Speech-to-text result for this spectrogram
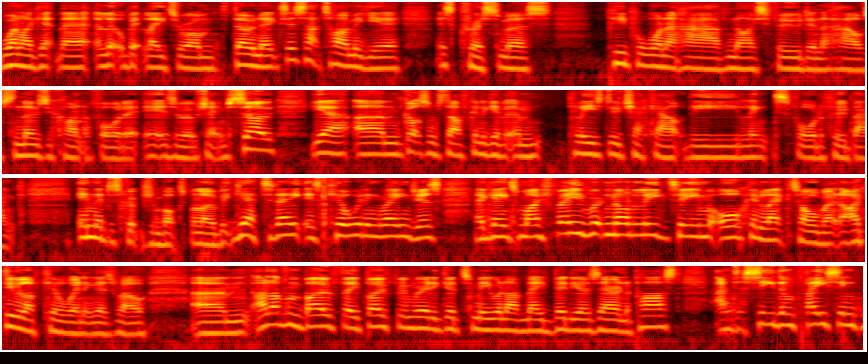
when I get there a little bit later on to donate. Cause it's that time of year. It's Christmas people want to have nice food in the house and those who can't afford it it is a real shame. So yeah um got some stuff gonna give it please do check out the links for the food bank in the description box below. But yeah today is Kilwinning Rangers against my favourite non-league team Auchinleck Talbot I do love Kilwinning as well. Um, I love them both. They've both been really good to me when I've made videos there in the past. And to see them facing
